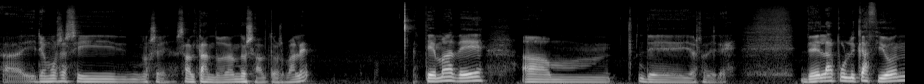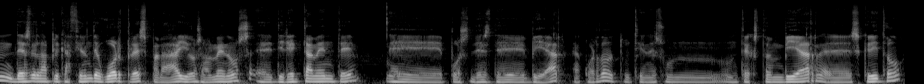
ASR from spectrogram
ah, iremos así no sé saltando dando saltos vale tema de de ya os lo diré de la publicación desde la aplicación de WordPress para iOS al menos eh, directamente eh, pues desde VR, ¿de acuerdo? Tú tienes un, texto en VR eh, escrito,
